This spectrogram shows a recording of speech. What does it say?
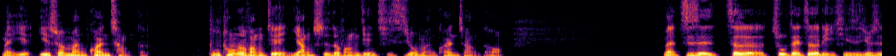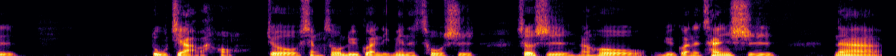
那也也算蛮宽敞的，普通的房间，洋式的房间其实就蛮宽敞的哦。那只是这住在这里，其实就是。度假吧，吼，就享受旅馆里面的措施设施，然后旅馆的餐食，那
